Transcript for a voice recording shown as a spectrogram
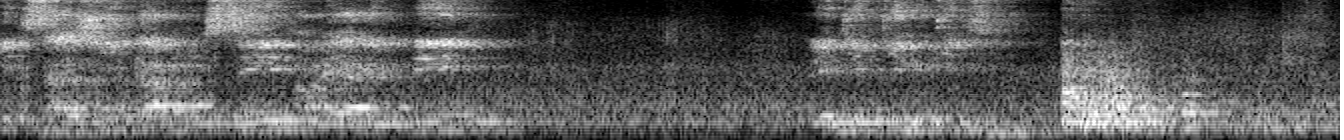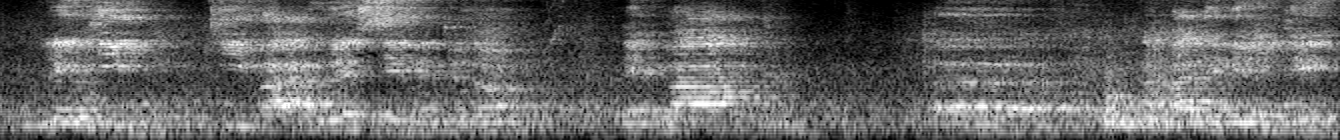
Il s'agit d'annoncer en réalité l'équipe qui nous quitte. L'équipe qui va nous laisser maintenant n'est pas, euh, n'a pas démérité,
